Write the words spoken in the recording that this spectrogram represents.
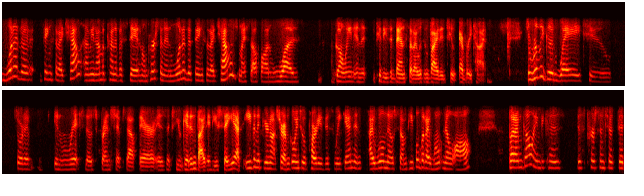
one of the things that I challenge, I mean, I'm a kind of a stay-at-home person, and one of the things that I challenged myself on was going in to these events that I was invited to every time. It's a really good way to sort of enrich those friendships out there is if you get invited, you say yes, even if you're not sure. I'm going to a party this weekend, and I will know some people, but I won't know all. But I'm going because this person took the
